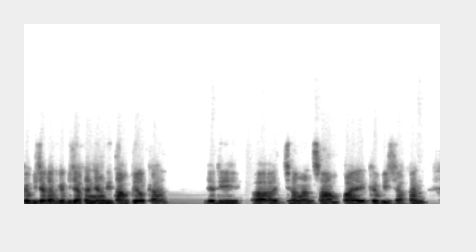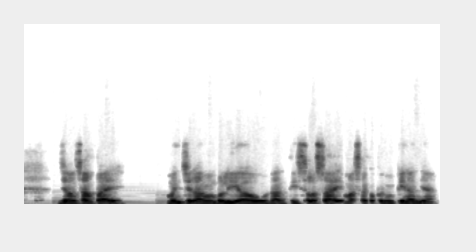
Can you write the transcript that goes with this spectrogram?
kebijakan-kebijakan yang ditampilkan. Jadi uh, jangan sampai kebijakan jangan sampai menjelang beliau nanti selesai masa kepemimpinannya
